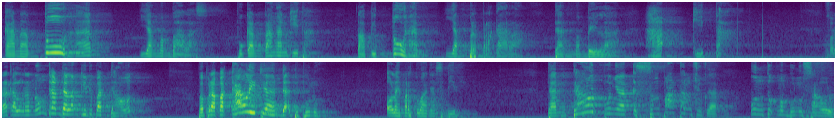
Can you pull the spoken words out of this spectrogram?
Karena Tuhan yang membalas, bukan tangan kita tapi Tuhan yang berperkara dan membela hak kita. Saudara kalau renungkan dalam kehidupan Daud, beberapa kali dia hendak dibunuh oleh mertuanya sendiri. Dan Daud punya kesempatan juga untuk membunuh Saul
